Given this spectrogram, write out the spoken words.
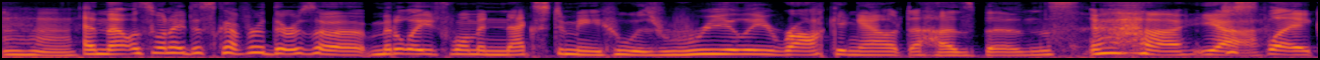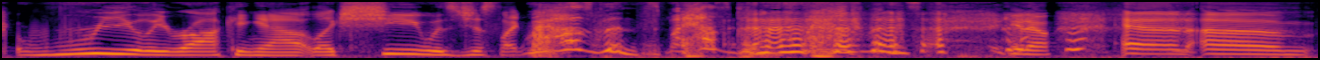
And that was when I discovered there was a middle aged woman next to me who was really rocking out to husbands. yeah. Just like really rocking out. Like she was just like, my husband's, my husband's, my husband's, you know? And um,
